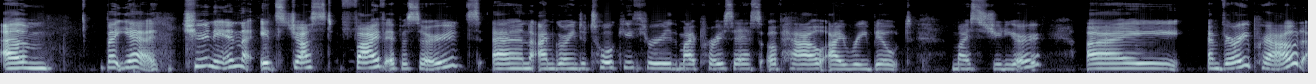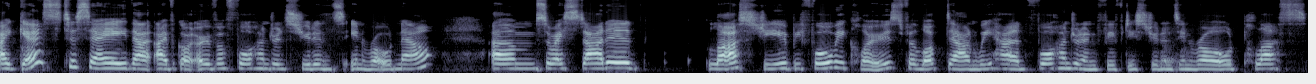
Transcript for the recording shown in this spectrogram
Um, but yeah, tune in. It's just five episodes, and I'm going to talk you through my process of how I rebuilt my studio. I am very proud, I guess, to say that I've got over 400 students enrolled now. Um, so I started last year before we closed for lockdown, we had 450 students enrolled plus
